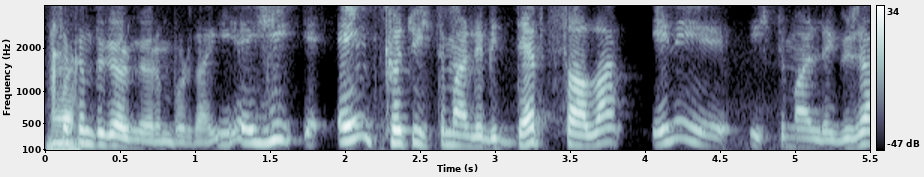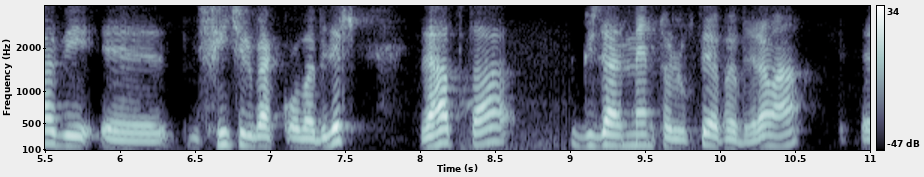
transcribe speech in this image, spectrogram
Evet. Sıkıntı görmüyorum burada. En kötü ihtimalle bir depth sağlar. En iyi ihtimalle güzel bir e, feature back olabilir. Ve hatta güzel mentorluk da yapabilir ama e,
